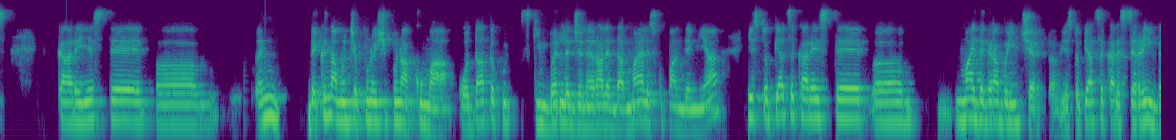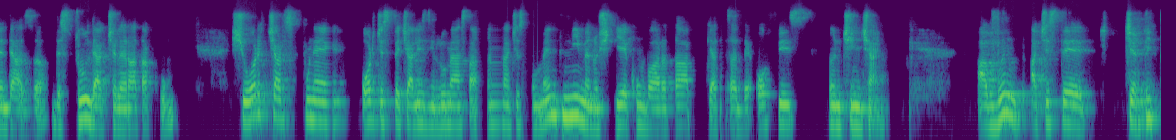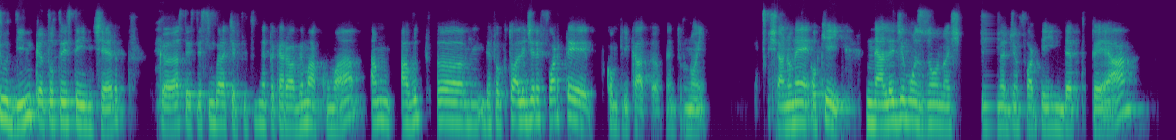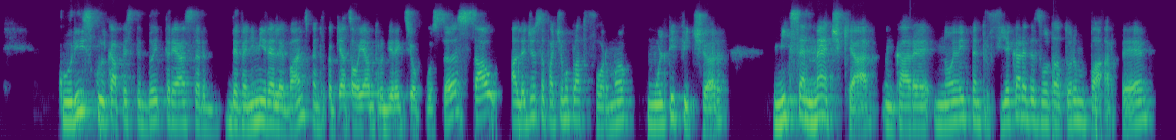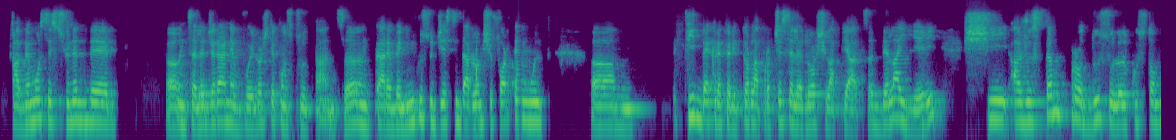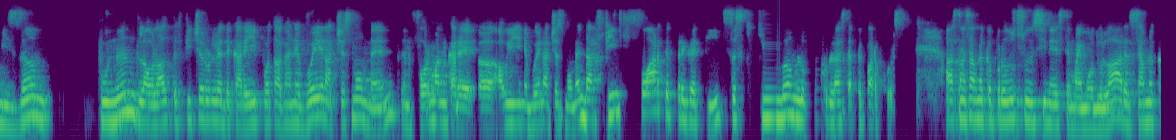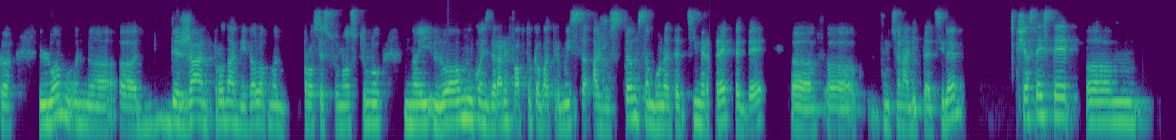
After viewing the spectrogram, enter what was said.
care este uh, în, de când am început noi și până acum, odată cu schimbările generale, dar mai ales cu pandemia, este o piață care este uh, mai degrabă incertă. Este o piață care se reinventează destul de accelerat acum și orice ar spune orice specialist din lumea asta în acest moment, nimeni nu știe cum va arăta piața de office în 5 ani. având aceste certitudini că totul este incert, că asta este singura certitudine pe care o avem acum, am avut uh, de făcut o alegere foarte complicată pentru noi. Și anume, ok, ne alegem o zonă și mergem foarte in-depth pe ea, cu riscul ca peste 2-3 ani să devenim irelevanți pentru că piața o ia într-o direcție opusă sau alegem să facem o platformă multi-feature, mix and match chiar, în care noi pentru fiecare dezvoltator în parte avem o sesiune de uh, înțelegere a nevoilor și de consultanță în care venim cu sugestii, dar luăm și foarte mult um, feedback referitor la procesele lor și la piață de la ei și ajustăm produsul, îl customizăm punând la oaltă feature-urile de care ei pot avea nevoie în acest moment, în forma în care uh, au ei nevoie în acest moment, dar fiind foarte pregătiți să schimbăm lucrurile astea pe parcurs. Asta înseamnă că produsul în sine este mai modular, înseamnă că luăm în, uh, uh deja în product development procesul nostru, noi luăm în considerare faptul că va trebui să ajustăm, să îmbunătățim repede uh, uh, funcționalitățile și asta este um,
